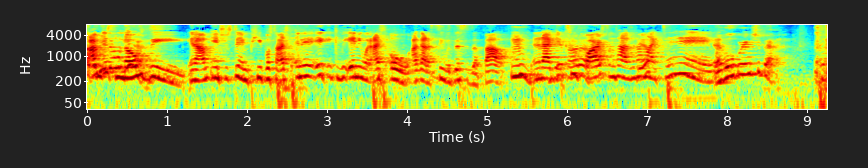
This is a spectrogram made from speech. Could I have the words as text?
up. I'm just don't- nosy and I'm interested in people. So I just, and it, it, it could be anyone. I just, oh, I gotta see what this is about. and then I get Get too far up. sometimes, and Yeah. I'm like, dang, And who brings you back? like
